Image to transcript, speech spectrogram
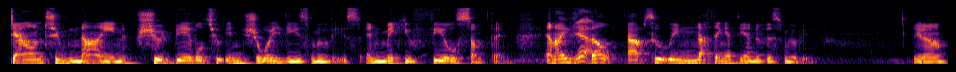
down to 9 should be able to enjoy these movies and make you feel something and i Yeah. felt absolutely nothing at the end of this movie you know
